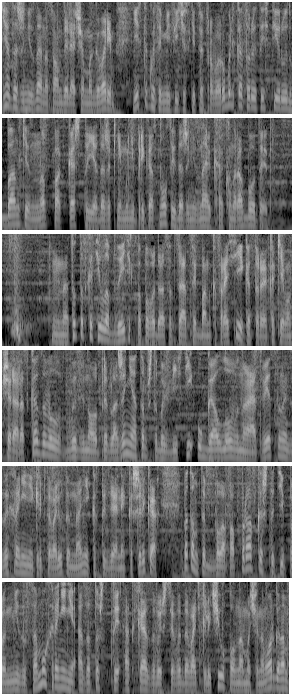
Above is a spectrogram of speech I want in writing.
я даже не знаю на самом деле, о чем мы говорим. Есть какой-то мифический цифровой рубль, который тестируют банки, но пока что я даже к нему не прикоснулся и даже не знаю, как он работает. Тут подкатил апдейтик по поводу Ассоциации банков России, которая, как я вам вчера рассказывал, выдвинула предложение о том, чтобы ввести уголовную ответственность за хранение криптовалюты на некастодиальных кошельках. Потом-то была поправка, что типа не за само хранение, а за то, что ты отказываешься выдавать ключи уполномоченным органам,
